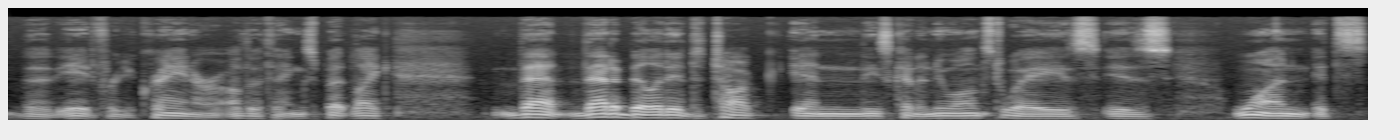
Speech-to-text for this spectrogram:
the aid for Ukraine, or other things, but like that that ability to talk in these kind of nuanced ways is one. It's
